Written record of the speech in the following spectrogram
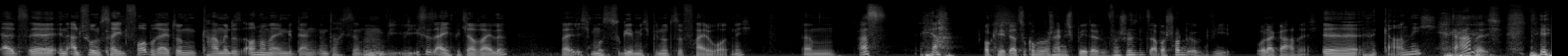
als äh, in Anführungszeichen Vorbereitung kam mir das auch nochmal in Gedanken und dachte so, hm, wie, wie ist es eigentlich mittlerweile? Weil ich muss zugeben, ich benutze Firewall nicht. Ähm, Was? ja, Okay, dazu kommen wir wahrscheinlich später. Du verschlüsselst aber schon irgendwie. Oder gar nicht. äh, gar nicht. Gar nicht.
